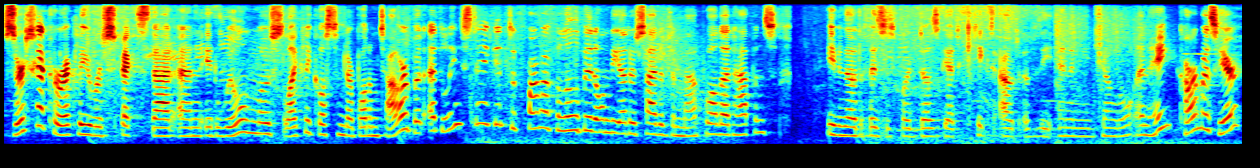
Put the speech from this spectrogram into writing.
Xerxia correctly respects that, and it will most likely cost them their bottom tower, but at least they get to farm up a little bit on the other side of the map while that happens. Even though the Faceless Void does get kicked out of the enemy jungle. And hey, Karma's here.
